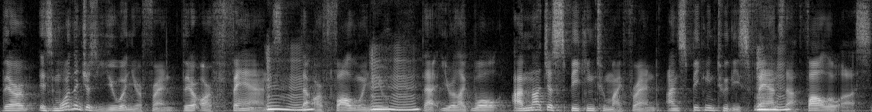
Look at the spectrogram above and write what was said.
there are, it's more than just you and your friend. There are fans mm-hmm. that are following you mm-hmm. that you're like, well, I'm not just speaking to my friend. I'm speaking to these fans mm-hmm. that follow us.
